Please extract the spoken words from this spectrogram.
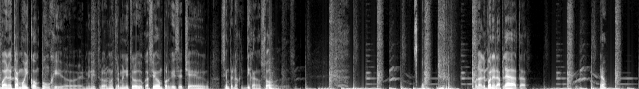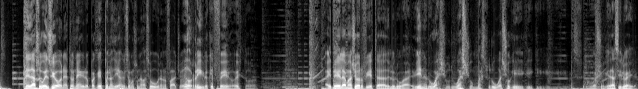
Bueno, está muy compungido el ministro, nuestro ministro de Educación, porque dice, che, siempre nos critican a nosotros. Uno le pone la plata, ¿no? Le da subvenciones a estos negros para que después nos digan que somos una basura, no facho. Es horrible, qué feo esto. Ahí tenés la mayor fiesta del Uruguay. Bien uruguayo, uruguayo, más uruguayo que- que- más uruguayo que da Silveira.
